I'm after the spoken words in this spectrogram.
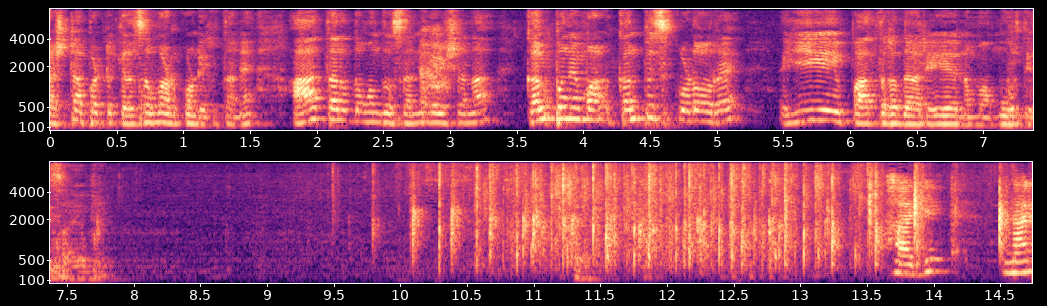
ಕಷ್ಟಪಟ್ಟು ಕೆಲಸ ಮಾಡ್ಕೊಂಡಿರ್ತಾನೆ. ಆ ಥರದ ಒಂದು ಸನ್ನಿವೇಶನ ಕಲ್ಪನೆ ಮಾ, ಕಲ್ಪಿಸಿಕೊಡೋರೆ ಈ ಪಾತ್ರಧಾರಿ ನಮ್ಮ ಮೂರ್ತಿ ಸಾಹೇಬ್ರು. ಹಾಗೆ ನಾನು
